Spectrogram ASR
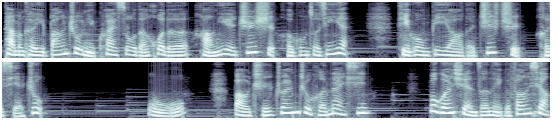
他们可以帮助你快速的获得行业知识和工作经验，提供必要的支持和协助。五，保持专注和耐心，不管选择哪个方向，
